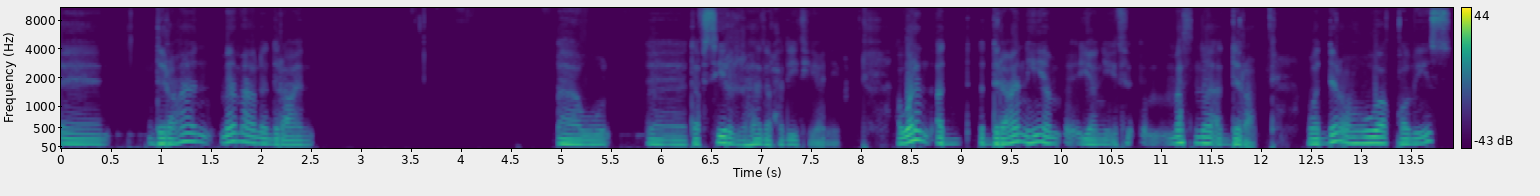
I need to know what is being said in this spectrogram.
آه، درعان ما معنى درعان؟ أو آه، تفسير هذا الحديث يعني. أولا الدرعان هي يعني مثنى الدرع. والدرع هو قميص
